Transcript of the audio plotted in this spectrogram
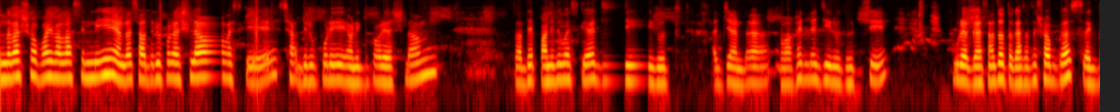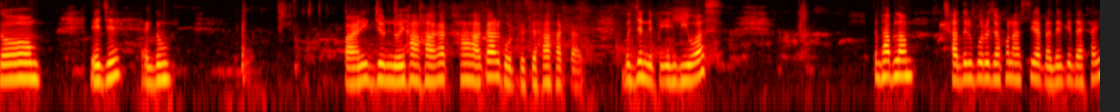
আপনারা সবাই ভালো আছেন নি? আমরা ছাদের উপরে আসলাম আজকে। ছাদের উপরে অনেক পরে আসলাম। ছাদে পানি দেবো আজকে রোদ আর যে আমরা নোয়াখালীতে যে রোদ হচ্ছে পুরা গাছ আর যত গাছ আছে সব গাছ একদম, এই যে একদম পানির জন্যই হাহাকার হাহাকার করতেছে, হাহাকার। বুঝছেন না ভাবলাম ছাদের উপরে যখন আসছি, আপনাদেরকে দেখাই।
